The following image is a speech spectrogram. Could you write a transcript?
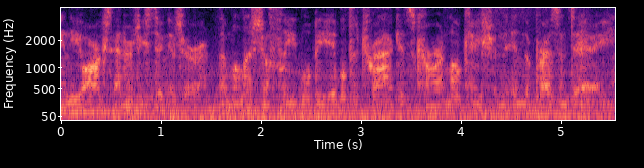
Obtain the Ark's energy signature, the militia fleet will be able to track its current location in the present day.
